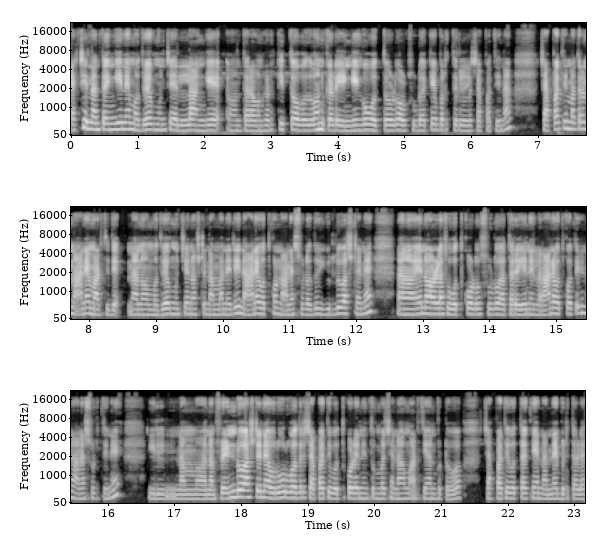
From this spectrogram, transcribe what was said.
ಆ್ಯಕ್ಚುಲಿ ನನ್ನ ತಂಗಿನೇ ಮದುವೆಗೆ ಮುಂಚೆ ಎಲ್ಲ ಹಂಗೆ ಒಂಥರ ಒಂದು ಕಡೆ ಕಿತ್ತೋಗೋದು ಒಂದು ಕಡೆ ಹೆಂಗೆಂಗೋ ಒತ್ತೋಳು, ಅವ್ಳು ಸುಡೋಕ್ಕೆ ಬರ್ತಿರಲಿಲ್ಲ ಚಪಾತಿನ. ಚಪಾತಿ ಮಾತ್ರ ನಾನೇ ಮಾಡ್ತಿದ್ದೆ. ನಾನು ಮದುವೆಗೆ ಮುಂಚೆನೂ ಅಷ್ಟೇ ನಮ್ಮ ಮನೇಲಿ ನಾನೇ ಒತ್ಕೊಂಡು ನಾನೇ ಸುಡೋದು. ಇಲ್ಲೂ ಅಷ್ಟೇ ನಾನು ಏನೋ ಅವಳನ್ನ ಒತ್ಕೊಡು, ಸುಡು, ಆ ಥರ ಏನಿಲ್ಲ. ನಾನೇ ಒತ್ಕೋತೀನಿ, ನಾನೇ ಸುಡ್ತೀನಿ. ಇಲ್ಲಿ ನಮ್ಮ ನಮ್ಮ ಫ್ರೆಂಡು ಅಷ್ಟೇ ಅವ್ರ ಊರಿಗೆ ಹೋದ್ರೆ ಚಪಾತಿ ಒತ್ಕೊಡೆ, ನೀನು ತುಂಬ ಚೆನ್ನಾಗಿ ಮಾಡ್ತೀಯ ಅಂದ್ಬಿಟ್ಟು ಚಪಾತಿ ಒತ್ತಕ್ಕೆ ನನ್ನೇ ಬಿಡ್ತಾಳೆ,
